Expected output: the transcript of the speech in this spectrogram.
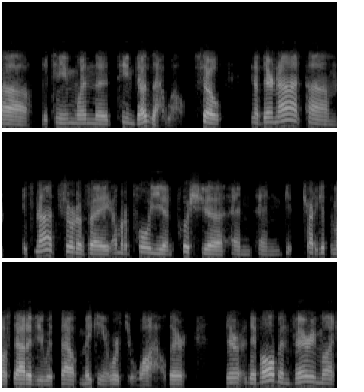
uh, the team when the team does that well. So you know they're not. Um, it's not sort of a I'm going to pull you and push you and and get, try to get the most out of you without making it worth your while. They're they're they've all been very much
